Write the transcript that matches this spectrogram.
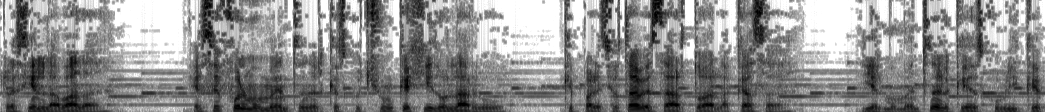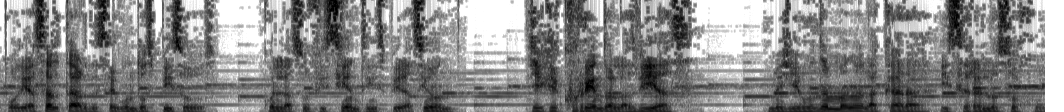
recién lavada. Ese fue el momento en el que escuché un quejido largo que pareció atravesar toda la casa, y el momento en el que descubrí que podía saltar de segundos pisos con la suficiente inspiración. Llegué corriendo a las vías. Me llevó una mano a la cara y cerré los ojos.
